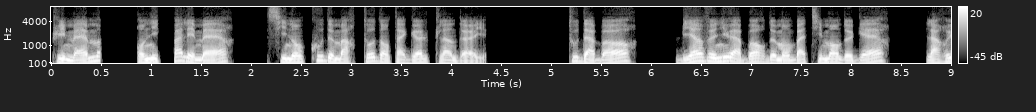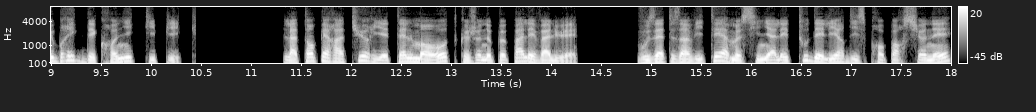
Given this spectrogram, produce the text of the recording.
Puis même, on nique pas les mères, sinon coup de marteau dans ta gueule clin d'œil. Tout d'abord, bienvenue à bord de mon bâtiment de guerre, la rubrique des chroniques qui piquent. La température y est tellement haute que je ne peux pas l'évaluer. Vous êtes invité à me signaler tout délire disproportionné,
